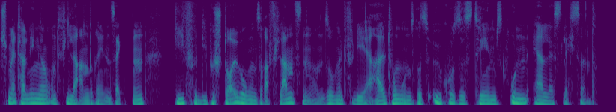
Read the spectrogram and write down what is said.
Schmetterlinge und viele andere Insekten, die für die Bestäubung unserer Pflanzen und somit für die Erhaltung unseres Ökosystems unerlässlich sind.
